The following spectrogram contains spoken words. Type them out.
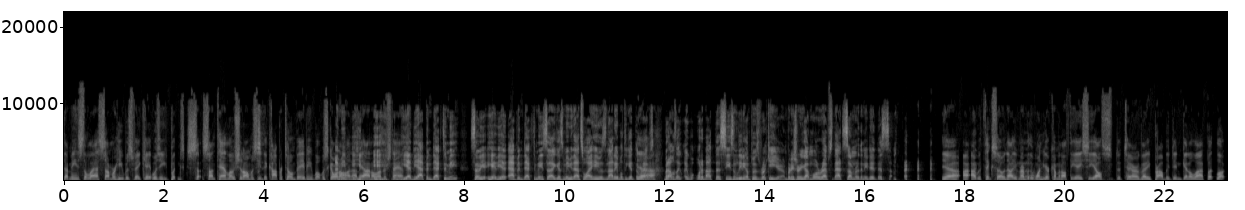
That means the last summer he was vacate. Was he putting suntan lotion on? Was he the Coppertone baby? What was going I mean, on? I mean, I don't he, understand. He had the appendectomy, so he, he, had the appendectomy. So I guess maybe that's why he was not able to get the yeah. reps. But I was like, like, what about the season leading up to his rookie year? I'm pretty sure he got more reps that summer than he did this summer. yeah, I, I, would think so. Now you remember the one year coming off the ACL tear that he probably didn't get a lot. But look,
